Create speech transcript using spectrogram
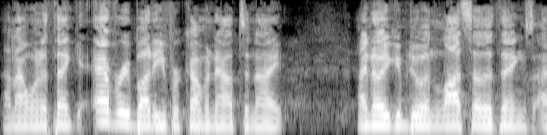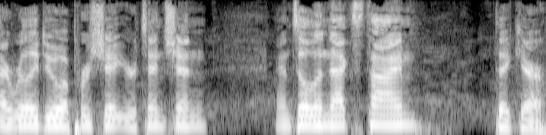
And I want to thank everybody for coming out tonight. I know you can be doing lots of other things. I really do appreciate your attention. Until the next time, take care.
